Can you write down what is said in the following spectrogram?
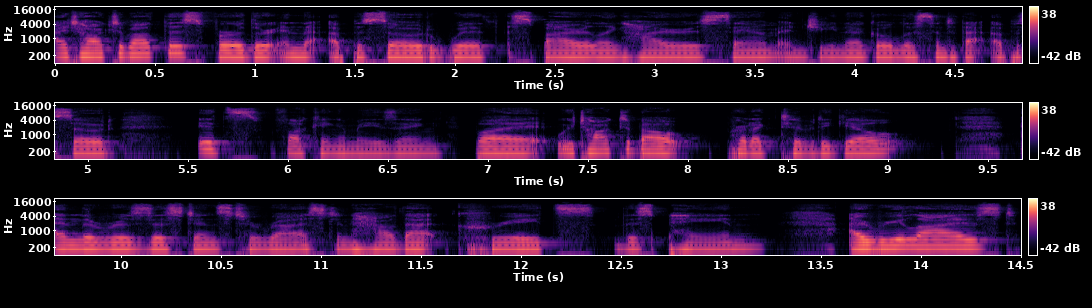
I talked about this further in the episode with Spiraling Hires, Sam and Gina. Go listen to that episode. It's fucking amazing. But we talked about productivity guilt and the resistance to rest and how that creates this pain. I realized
